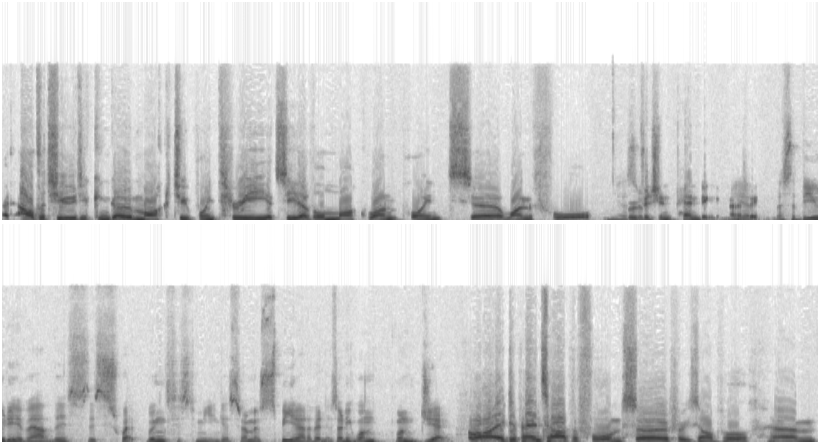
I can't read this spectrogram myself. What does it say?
At altitude, it can go Mach 2.3. At sea level, Mach 1.14. Yeah, so- revision pending, I Yeah, that's the beauty about this this swept wing system. You can get so much speed out of it. And it's only one one jet. Well, it depends how it performs. So, for example, um,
